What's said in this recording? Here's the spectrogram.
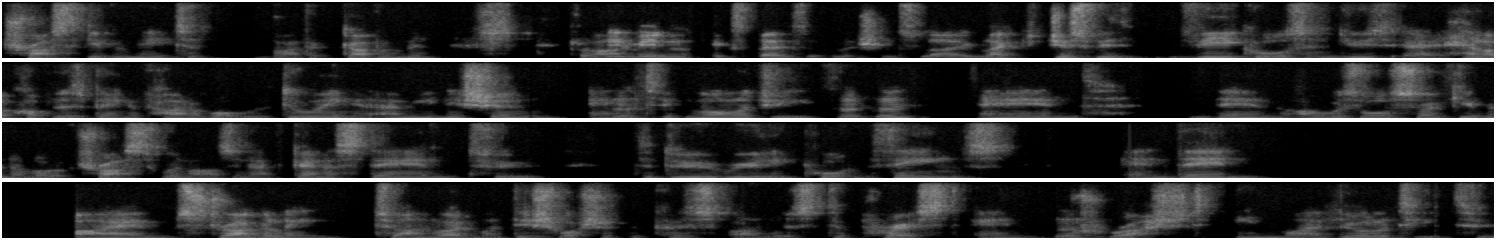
trust given me to by the government. What do you mean expensive missions like? Like just with vehicles and use uh, helicopters being a part of what we are doing, and ammunition and mm-hmm. technology. Mm-hmm. And then I was also given a lot of trust when I was in Afghanistan to to do really important things. And then I'm struggling to unload my dishwasher because I was depressed and mm-hmm. crushed in my ability to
